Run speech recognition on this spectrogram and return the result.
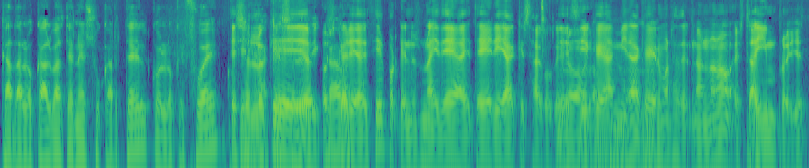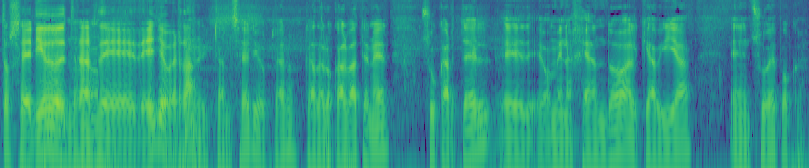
cada local va a tener su cartel con lo que fue. Eso es lo que os quería decir, porque no es una idea etérea, que es algo que no, decir no, que, ah, mira, no, que queremos hacer. No, no, no, está ahí un proyecto serio detrás de, de, ello, ¿verdad? Tan serio, claro. Cada local va a tener su cartel eh, homenajeando al que había en su época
